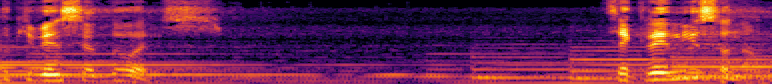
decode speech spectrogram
do que vencedores. Você crê nisso ou não?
